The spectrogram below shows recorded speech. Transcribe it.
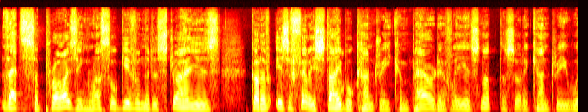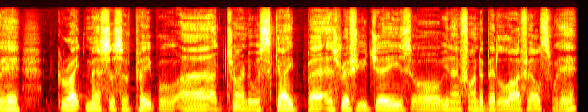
that surprising, Russell, given that Australia's got a, is a fairly stable country comparatively. It's not the sort of country where great masses of people are trying to escape uh, as refugees or you know find a better life elsewhere.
